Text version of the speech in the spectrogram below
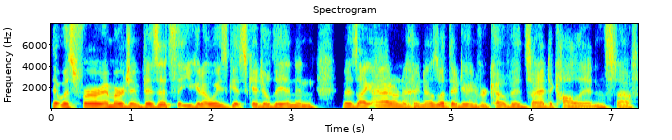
that was for emergent visits that you could always get scheduled in and it was like i don't know who knows what they're doing for covid so i had to call in and stuff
